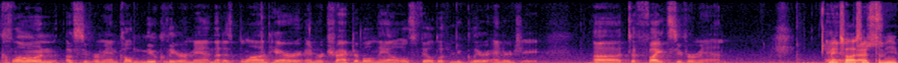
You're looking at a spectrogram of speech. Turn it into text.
clone of Superman called Nuclear Man that has blonde hair and retractable nails filled with nuclear energy uh, to fight Superman. Makes a lot of sense to that's- me.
